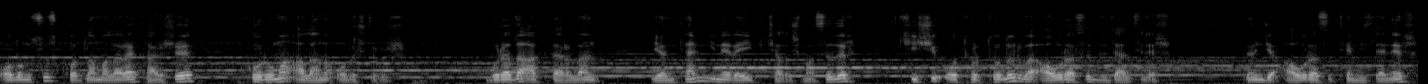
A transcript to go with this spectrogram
olumsuz kodlamalara karşı koruma alanı oluşturur. Burada aktarılan yöntem yine reiki çalışmasıdır. Kişi oturtulur ve aurası düzeltilir. Önce aurası temizlenir.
